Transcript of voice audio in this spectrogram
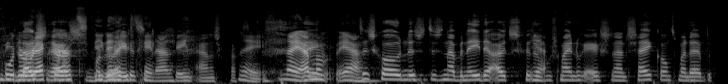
Voor de record, die de heeft geen aan. Geen anusklachten. Nee. Nou ja, Nee, maar ja. Het is gewoon, dus het is naar beneden uitgeschud. en Ja. Volgens mij nog ergens naar de zijkant. Maar daar heb ik...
